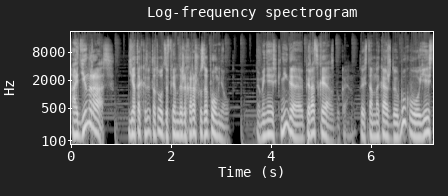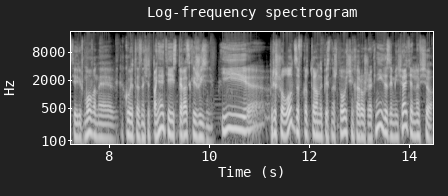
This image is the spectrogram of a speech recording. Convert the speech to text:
Один раз, я так этот отзыв прям даже хорошо запомнил, у меня есть книга «Пиратская азбука». То есть там на каждую букву есть рифмованное какое-то, значит, понятие из пиратской жизни. И э, пришел отзыв, в котором написано, что очень хорошая книга, замечательно, все.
